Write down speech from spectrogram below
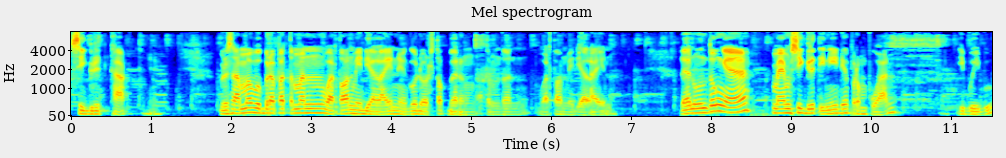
Sigrid Kaak. Ya. Bersama beberapa teman wartawan media lain ya, gue doorstop bareng teman-teman wartawan media lain. Dan untungnya, Mem Sigrid ini dia perempuan, ibu-ibu.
